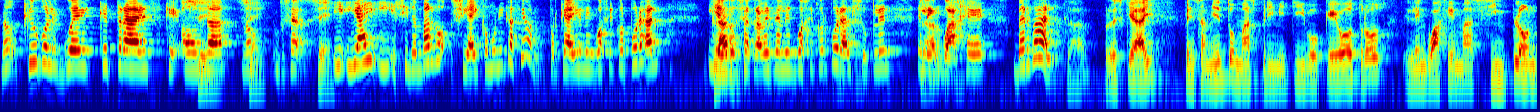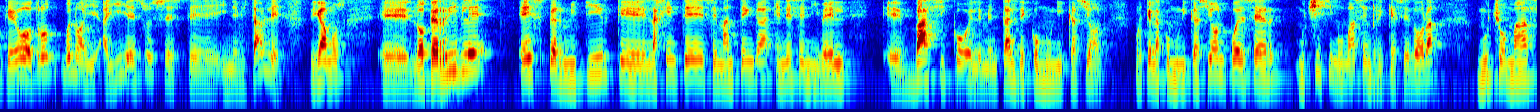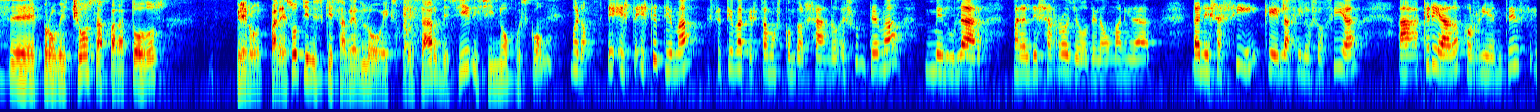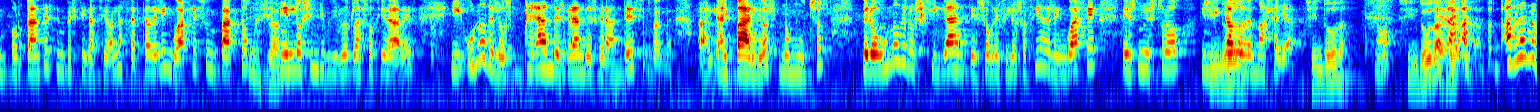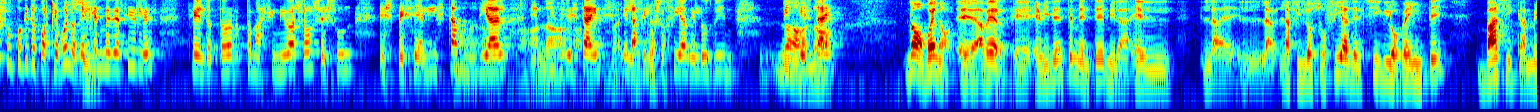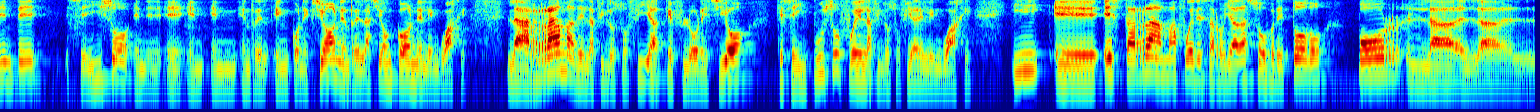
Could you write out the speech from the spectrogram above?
¿no? ¿Qué hubo, güey? ¿Qué traes? ¿Qué onda? Sí, ¿no? sí, O sea, sí. y, y hay, y sin embargo, sí hay comunicación, porque hay el lenguaje corporal y Claro. entonces a través del lenguaje corporal suplen el Claro. lenguaje verbal. Claro, pero es que hay pensamiento más primitivo que otros, el lenguaje más simplón que otros. Bueno, ahí, ahí eso es este, inevitable. Digamos, eh, lo terrible es permitir que la gente se mantenga en ese nivel eh, básico, elemental de comunicación, porque la comunicación puede ser muchísimo más enriquecedora mucho más eh, provechosa para todos, pero para eso tienes que saberlo expresar, decir, y si no, pues cómo. Bueno, e- este, este tema, este tema que estamos conversando es un tema medular para el desarrollo de la humanidad. Tan es así que la filosofía ha creado corrientes importantes de investigación acerca del lenguaje y su impacto Sí, claro. en los individuos, las sociedades. Y uno de los grandes, grandes, grandes, hay, hay varios, no muchos, pero uno de los gigantes sobre filosofía del lenguaje es nuestro invitado duda. del más allá. Sin duda, ¿no? sin duda. Eh, De- há- há- Háblanos un poquito, porque bueno, Sí. déjenme decirles que el doctor Tomasini Basols es un especialista mundial no, en Wittgenstein, en la cosa. filosofía de Ludwig No, Wittgenstein. no. No, bueno, eh, a ver, eh, evidentemente, mira, el- la, la- la filosofía del siglo XX básicamente se hizo en, eh, en- en- en conexión, en relación con el lenguaje. La rama de la filosofía que floreció, que se impuso, fue la filosofía del lenguaje. Y eh, esta rama fue desarrollada sobre todo por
